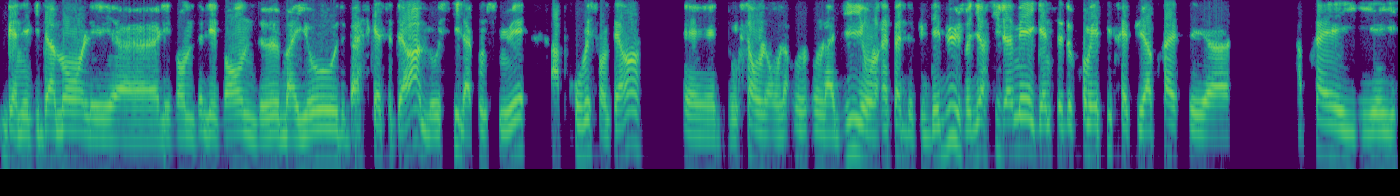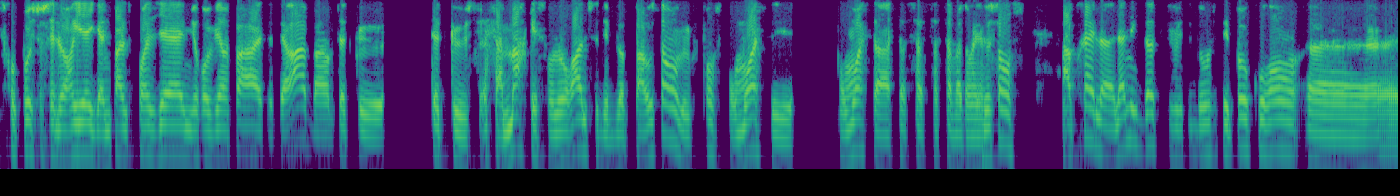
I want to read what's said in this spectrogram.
bien évidemment les, euh, les, ventes, les ventes de maillots, de baskets, etc. Mais aussi, il a continué à prouver son terrain. Et donc ça, on, on, l'a dit, on le répète depuis le début. Je veux dire, si jamais il gagne ses deux premiers titres et puis après, c'est euh, après il, se repose sur ses lauriers, il gagne pas le troisième, il revient pas, etc. Ben peut-être que peut-être que sa, marque et son aura ne se développent pas autant. Donc je pense pour moi, c'est pour moi ça ça, ça ça va dans les deux sens. Après, l'anecdote dont j'étais pas au courant, euh,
